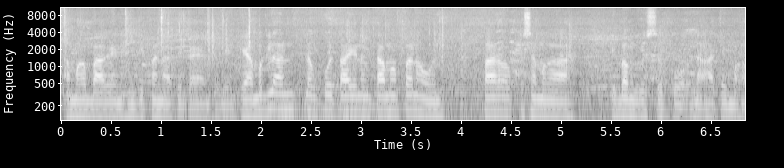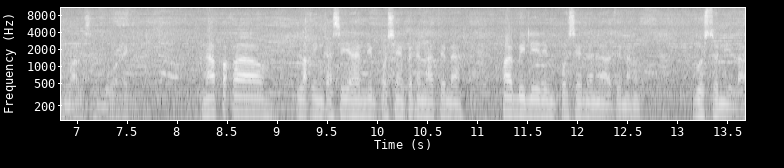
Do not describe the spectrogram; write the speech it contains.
ang mga bagay na hindi pa natin kayang bilhin. Kaya maglaan lang po tayo ng tamang panahon para po sa mga ibang gusto po na ating mga mahal sa buhay. Napaka laking kasiyahan din po siyempre natin na mabili rin po sila natin ang gusto nila.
